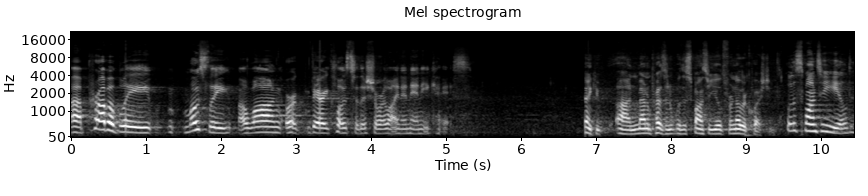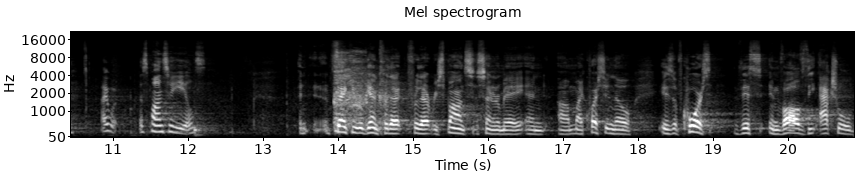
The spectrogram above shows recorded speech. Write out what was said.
uh, probably mostly along or very close to the shoreline in any case. Thank you. Uh, Madam President, will the sponsor yield for another question? Will the sponsor yield? I would. The sponsor yields. And thank you again for that, for that response, Senator May. And um, my question, though, is of course, this involves the actual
